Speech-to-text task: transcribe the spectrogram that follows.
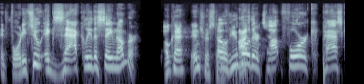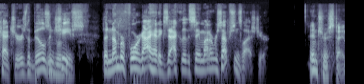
and 42, exactly the same number. Okay, interesting. So if you I- go their top four pass catchers, the Bills and Mhm. Chiefs, the number four guy had exactly the same amount of receptions last year. Interesting.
